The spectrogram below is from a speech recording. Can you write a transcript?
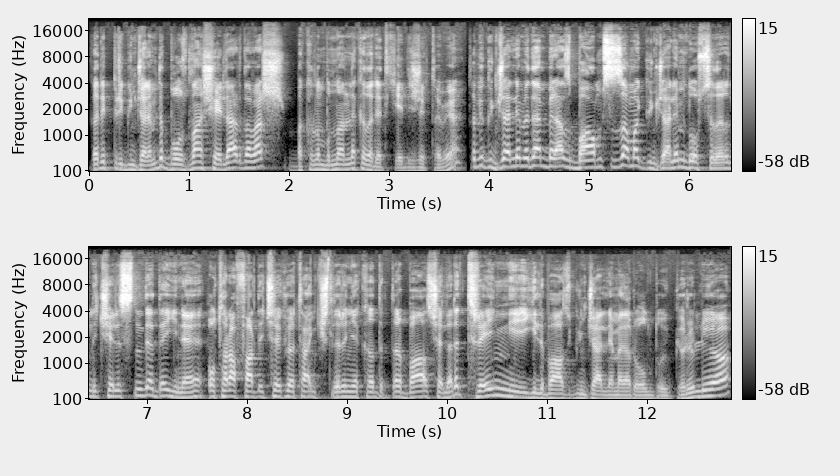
garip bir güncellemede bozulan şeyler de var. Bakalım bunlar ne kadar etki edecek tabii. Tabii güncellemeden biraz bağımsız ama güncelleme dosyalarının içerisinde de yine o taraflarda içerik üreten kişilerin yakaladıkları bazı şeylere train ile ilgili bazı güncellemeler olduğu görülüyor.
